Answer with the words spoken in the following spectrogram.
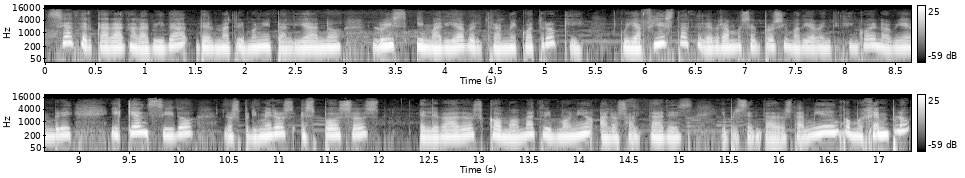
se acercarán a la vida del matrimonio italiano Luis y María Beltrame Quattrocchi, cuya fiesta celebramos el próximo día 25 de noviembre y que han sido los primeros esposos elevados como matrimonio a los altares y presentados también como ejemplo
